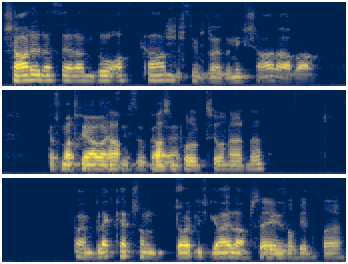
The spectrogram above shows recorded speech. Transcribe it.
schade, dass er dann so oft kam, beziehungsweise nicht schade, aber das Material war Ja, jetzt nicht so geil. Massenproduktion halt, ne? Beim Black Cat schon deutlich geiler. Safe auf jeden Fall.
